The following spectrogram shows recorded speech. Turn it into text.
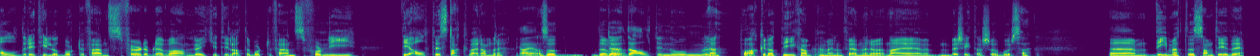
aldri tillot bortefans før det ble vanlig å ikke tillate bortefans, fordi mm. de alltid stakk hverandre. Ja, ja. Altså, det var, Døde alltid noen Ja, på akkurat de kampene mellom Fener og, nei, Besjiktas og Bursa. Um, de møttes samtidig.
